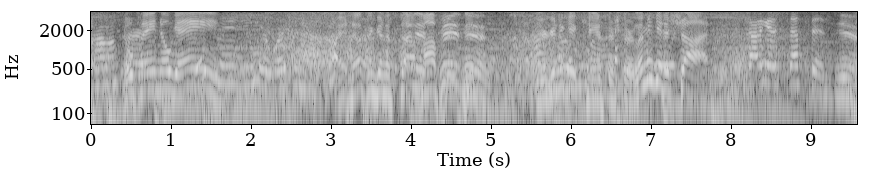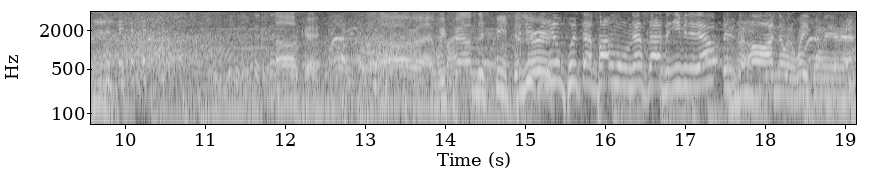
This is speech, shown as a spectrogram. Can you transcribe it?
Oh, no pain, no gain. Ain't nothing gonna stop Planet my fitness. Fitness. You're gonna get cancer, sir. Let me get a shot. Gotta get a steps in. Yeah. Okay. All right. We found this piece of Did you see him put that bottle on that side to even it out? He was like, oh, I know where the weight coming in at.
